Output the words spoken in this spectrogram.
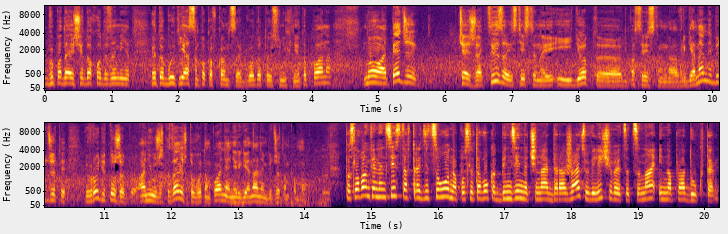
выпадающие доходы заменят. Это будет ясно только в конце года, то есть у них нет плана. Но опять же, часть же акциза, естественно, и идет э, непосредственно в региональные бюджеты. И вроде тоже, они уже сказали, что в этом плане они региональным бюджетам помогут. По словам финансистов, традиционно после того, как бензин начинает дорожать, увеличивается цена и на продукты.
